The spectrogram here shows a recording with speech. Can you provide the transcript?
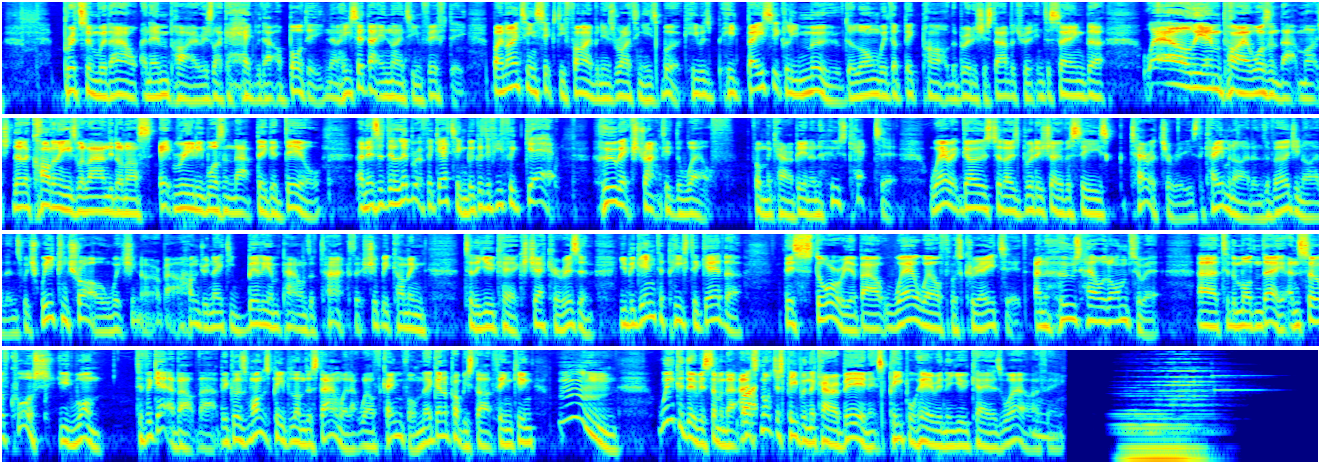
Britain without an empire is like a head without a body. Now he said that in 1950. By 1965, when he was writing his book, he was he'd basically moved along with a big part of the British establishment into saying that well, the empire wasn't that much. That The colonies were landed on us. It really wasn't that big a deal. And it's a deliberate forgetting because if you forget who extracted the wealth from the Caribbean and who's kept it, where it goes to those British overseas territories, the Cayman Islands, the Virgin Islands, which we control, which, you know, are about 180 billion pounds of tax that should be coming to the UK exchequer isn't. You begin to piece together this story about where wealth was created and who's held on to it uh, to the modern day. And so, of course, you'd want to forget about that because once people understand where that wealth came from, they're going to probably start thinking, hmm, we could do with some of that. And it's not just people in the Caribbean, it's people here in the UK as well, I think.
